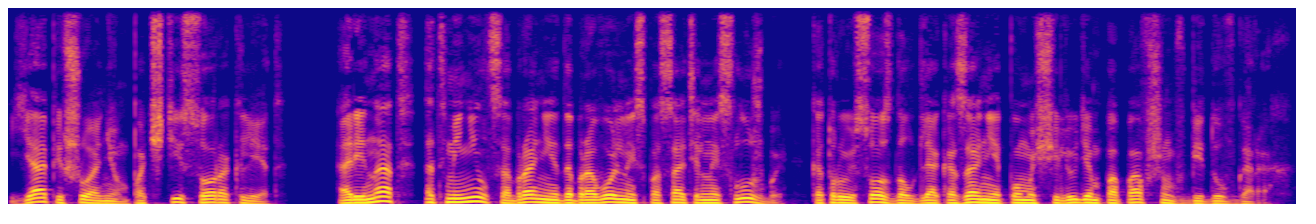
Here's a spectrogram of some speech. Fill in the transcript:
Я пишу о нем почти 40 лет. А Ренат отменил собрание добровольной спасательной службы, которую создал для оказания помощи людям, попавшим в беду в горах.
